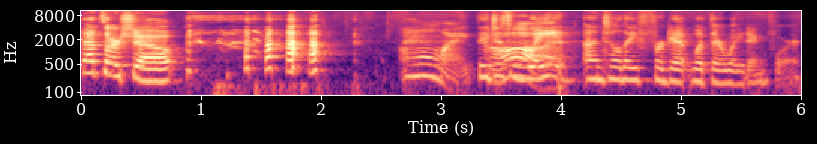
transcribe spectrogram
That's our show. Oh my god. they god. just wait until they forget what they're waiting for.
